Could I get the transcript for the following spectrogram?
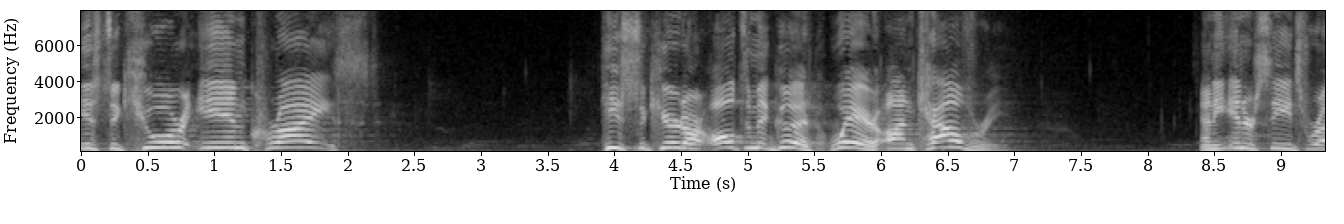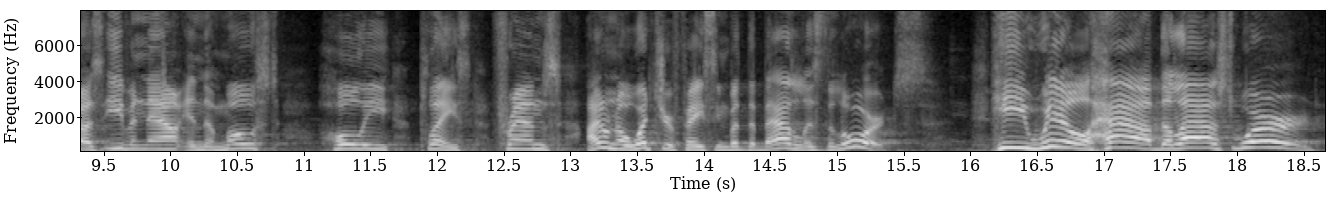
is secure in Christ. He's secured our ultimate good. Where? On Calvary. And He intercedes for us even now in the most holy place. Friends, I don't know what you're facing, but the battle is the Lord's. He will have the last word.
